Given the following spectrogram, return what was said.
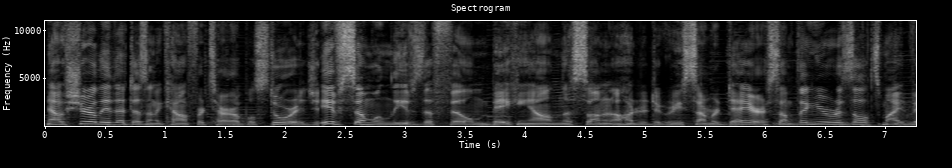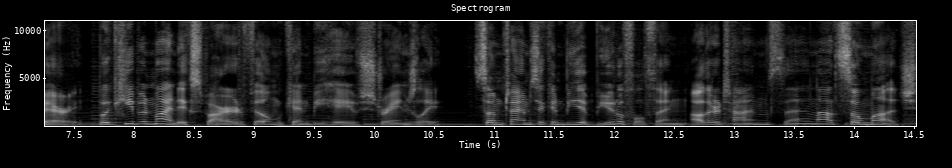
Now surely that doesn't account for terrible storage. If someone leaves the film baking out in the sun on a 100 degree summer day or something, your results might vary. But keep in mind, expired film can behave strangely. Sometimes it can be a beautiful thing, other times, eh, not so much.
